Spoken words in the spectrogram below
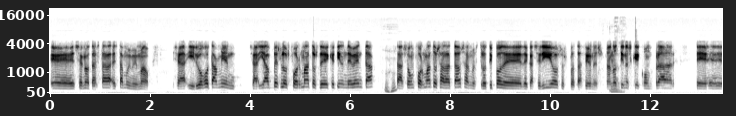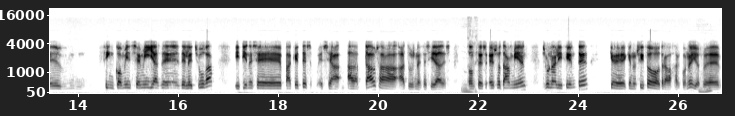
eh, se nota, está, está muy mimado. O sea, y luego también o sea, ya ves los formatos de, que tienen de venta, uh -huh. o sea, son formatos adaptados a nuestro tipo de, de caseríos o explotaciones. O sea, no vale. tienes que comprar eh, 5.000 semillas de, de, lechuga y tienes eh, paquetes o sea, adaptados a, a, tus necesidades. Vale. Entonces, eso también es un aliciente que, que nos hizo trabajar con ellos. Uh -huh. eh,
